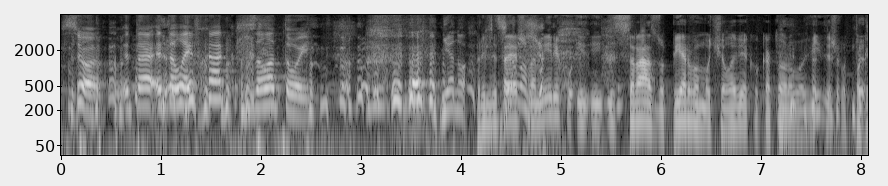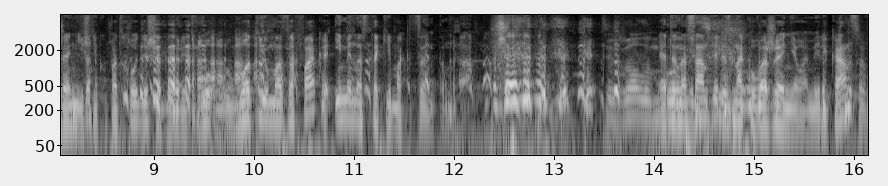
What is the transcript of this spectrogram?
Все, это, это лайфхак золотой. Не, ну, Прилетаешь в Америку и, сразу первому человеку, которого видишь, вот пограничнику, подходишь и говоришь, «Во- what you motherfucker, именно с таким акцентом. тяжелым Это на самом деле знак уважения у американцев,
